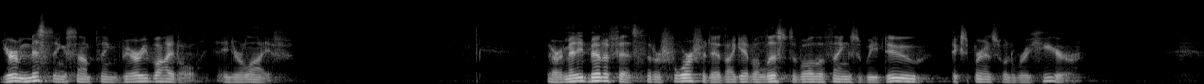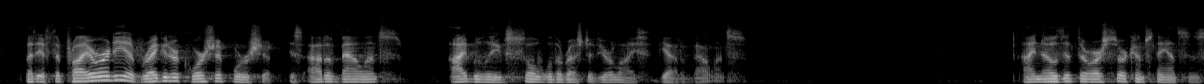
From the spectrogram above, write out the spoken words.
You're missing something very vital in your life. There are many benefits that are forfeited. I gave a list of all the things that we do experience when we're here. But if the priority of regular worship worship is out of balance, I believe so will the rest of your life be out of balance. I know that there are circumstances,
